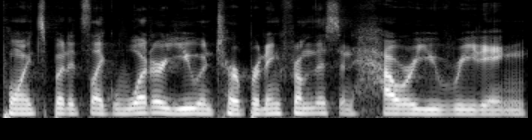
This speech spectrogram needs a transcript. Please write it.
points, but it's like what are you interpreting from this and how are you reading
